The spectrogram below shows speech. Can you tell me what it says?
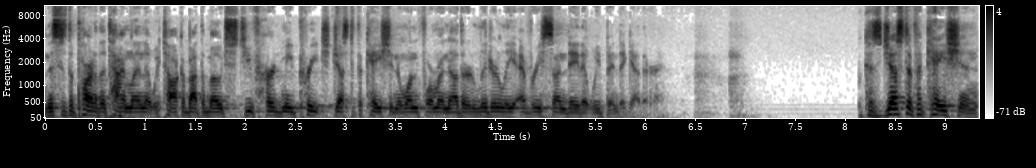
And this is the part of the timeline that we talk about the most. You've heard me preach justification in one form or another literally every Sunday that we've been together. Because justification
